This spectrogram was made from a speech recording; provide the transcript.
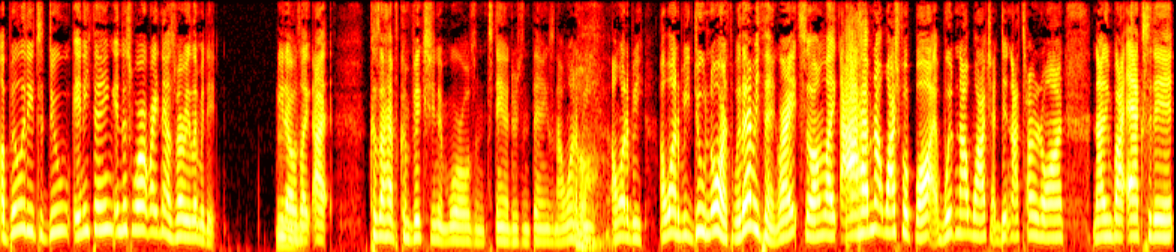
ability to do anything in this world right now is very limited. You know, it's Mm. like I, because I have conviction and morals and standards and things, and I want to be, I want to be, I want to be due north with everything, right? So I'm like, I have not watched football. I would not watch. I did not turn it on, not even by accident.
